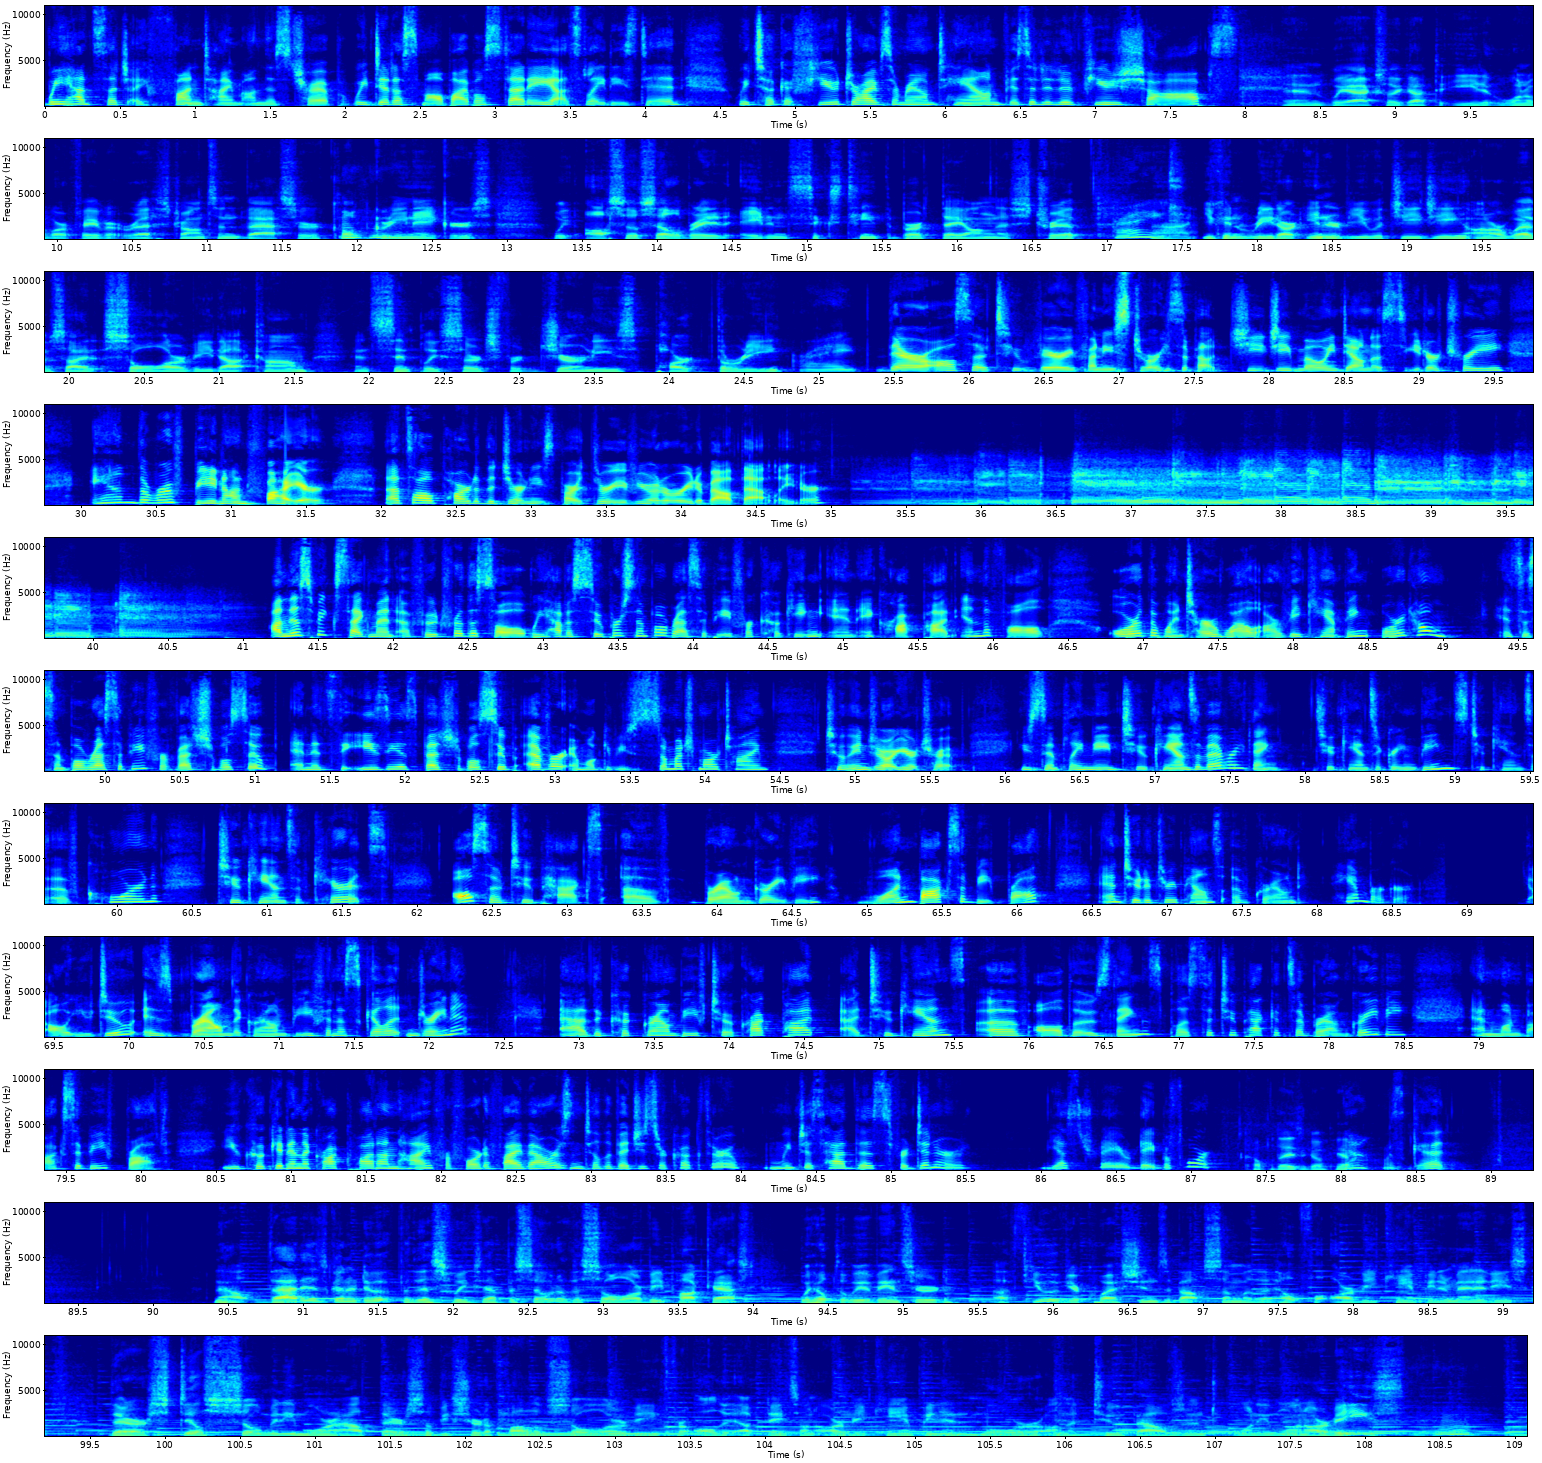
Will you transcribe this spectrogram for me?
We had such a fun time on this trip. We did a small Bible study, us ladies did. We took a few drives around town, visited a few shops. And we actually got to eat at one of our favorite restaurants in Vassar called mm-hmm. Green Acres, We also celebrated Aiden's 16th birthday on this trip. Right. Uh, you can read our interview with Gigi on our website at soularv.com and simply search for Journeys Part 3. Right. There are also two very funny stories about Gigi mowing down a cedar tree and the roof being on fire. That's all part of the Journeys Part 3 if you want to read about that later. On this week's segment of Food for the Soul, we have a super simple recipe for cooking in a crock pot in the fall or the winter while RV camping or at home. It's a simple recipe for vegetable soup, and it's the easiest vegetable soup ever and will give you so much more time to enjoy your trip. You simply need two cans of everything two cans of green beans, two cans of corn, two cans of carrots, also two packs of brown gravy, one box of beef broth, and two to three pounds of ground hamburger. All you do is brown the ground beef in a skillet and drain it. Add the cooked ground beef to a crock pot. Add two cans of all those things, plus the two packets of brown gravy and one box of beef broth. You cook it in the crock pot on high for four to five hours until the veggies are cooked through. And we just had this for dinner yesterday or day before. A couple days ago, yeah. Yeah, it was good. Now, that is going to do it for this week's episode of the Soul RV podcast. We hope that we have answered a few of your questions about some of the helpful RV camping amenities. There are still so many more out there, so be sure to follow Soul RV for all the updates on RV camping and more on the 2021 RVs. Mm-hmm.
